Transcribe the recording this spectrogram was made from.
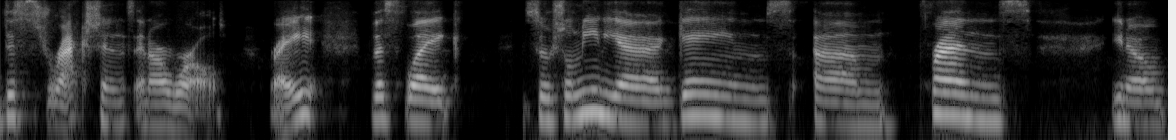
distractions in our world right? This like social media games um friends you know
